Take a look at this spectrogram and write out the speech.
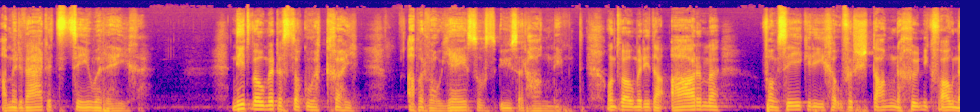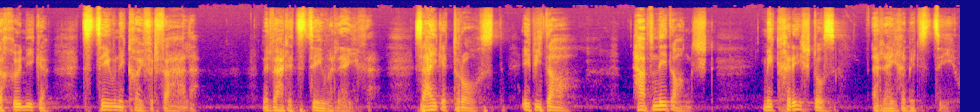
Aber wir werden das Ziel erreichen. Nicht, weil wir das so gut können, aber weil Jesus unseren Hang nimmt. Und weil wir in den Armen vom siegreichen und verstandenen König von allen Königen das Ziel nicht verfehlen können. Wir werden das Ziel erreichen. Sei getrost. Ich bin da. Hab nicht Angst. Mit Christus erreichen wir das Ziel.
